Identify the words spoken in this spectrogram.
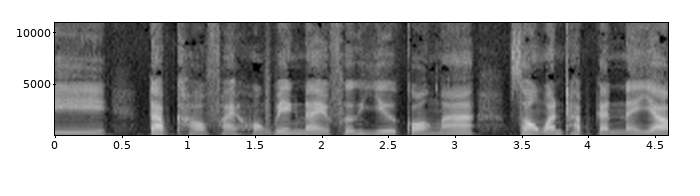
ดีตับข่าวฝ่ายของเว้งในฝึกยื้อกองมาสองวันทับกันในหยา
